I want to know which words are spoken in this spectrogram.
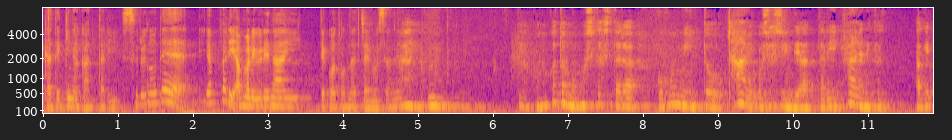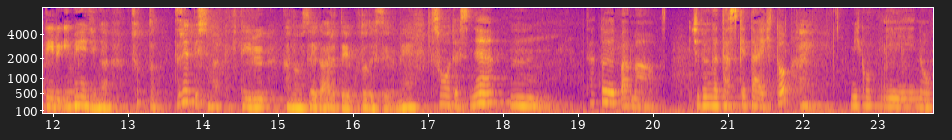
ができなかったりするのでやっぱりあんまり売れないってことになっちゃいますよね。はい。うん。ではこの方ももしかしたらご本人とはい。お写真であったり、はい。何か上げているイメージがちょっとずれてしまってきている可能性があるということですよね。そうですね、うん、例えばまあ自分が助けたい人はい。見込みの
